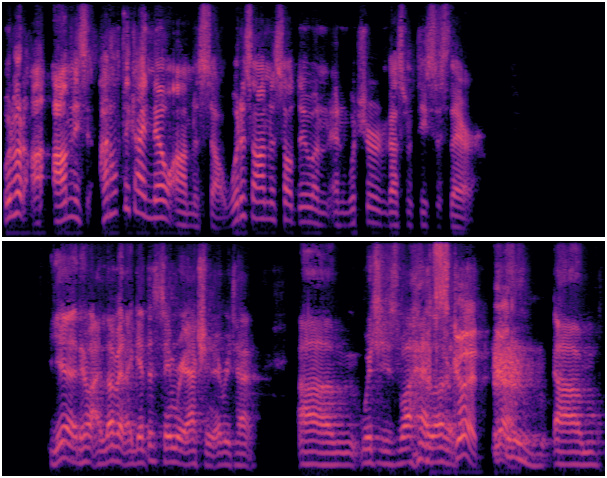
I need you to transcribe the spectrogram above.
What about Omnicell? I don't think I know Omnicell. What does Omnicell do and, and what's your investment thesis there? Yeah, no, I love it. I get the same reaction every time, um, which is why I love it's it. good. Yeah. um,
